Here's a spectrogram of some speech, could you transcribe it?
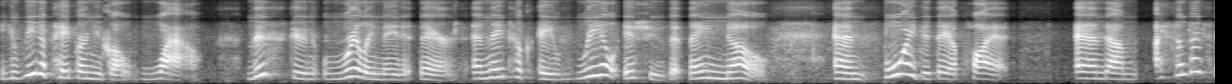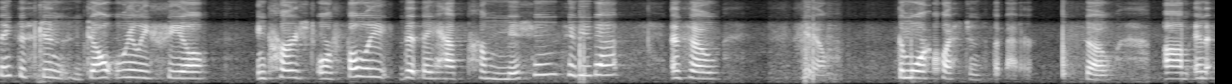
you read a paper and you go, wow, this student really made it theirs. And they took a real issue that they know, and boy, did they apply it. And um, I sometimes think the students don't really feel encouraged or fully that they have permission to do that. And so, you know, the more questions, the better. So, um, and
